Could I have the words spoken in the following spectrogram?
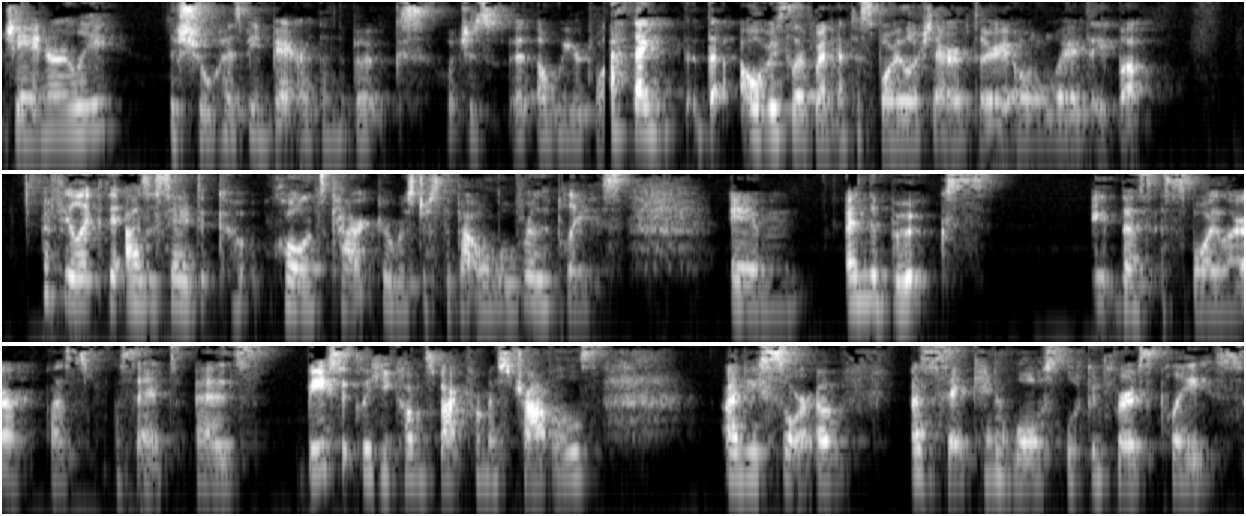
generally the show has been better than the books, which is a weird one. I think that obviously I've went into spoiler territory already, but I feel like, the, as I said, Colin's character was just a bit all over the place. Um, in the books, it, there's a spoiler, as I said, is basically he comes back from his travels and he's sort of, as I said, kind of lost looking for his place.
